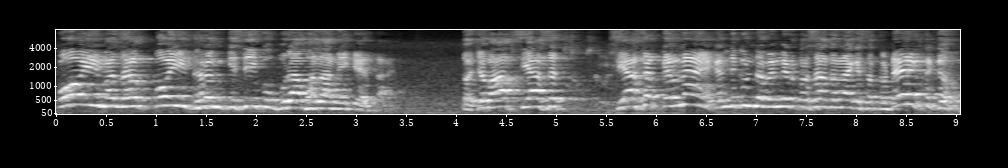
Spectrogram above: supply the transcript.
کوئی مذہب کوئی دھرم کسی کو برا بھلا نہیں کہتا ہے۔ تو جب آپ سیاست سیاست کرنا ہے کندکنڈ وینکٹ پرساد اللہ کے ساتھ تو ڈائریکٹ کرو۔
